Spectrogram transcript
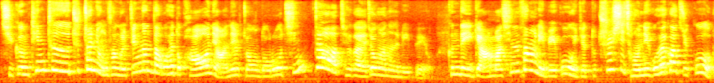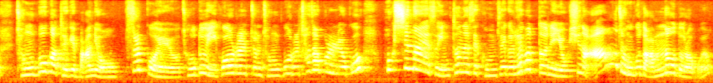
지금 틴트 추천 영상을 찍는다고 해도 과언이 아닐 정도로 진짜 제가 애정하는 립이에요. 근데 이게 아마 신상 립이고 이제 또 출시 전이고 해가지고 정보가 되게 많이 없을 거예요. 저도 이거를 좀 정보를 찾아보려고 혹시나 해서 인터넷에 검색을 해봤더니 역시나 아무 정보도 안 나오더라고요.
